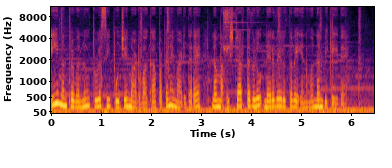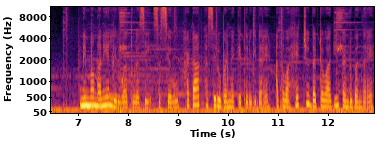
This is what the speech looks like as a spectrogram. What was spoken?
ಈ ಮಂತ್ರವನ್ನು ತುಳಸಿ ಪೂಜೆ ಮಾಡುವಾಗ ಪಠಣೆ ಮಾಡಿದರೆ ನಮ್ಮ ಇಷ್ಟಾರ್ಥಗಳು ನೆರವೇರುತ್ತವೆ ಎನ್ನುವ ನಂಬಿಕೆ ಇದೆ. ನಿಮ್ಮ ಮನೆಯಲ್ಲಿರುವ ತುಳಸಿ ಸಸ್ಯವು ಹಠಾತ್ ಹಸಿರು ಬಣ್ಣಕ್ಕೆ ತಿರುಗಿದರೆ ಅಥವಾ ಹೆಚ್ಚು ದಟ್ಟವಾಗಿ ಕಂಡುಬಂದರೆ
